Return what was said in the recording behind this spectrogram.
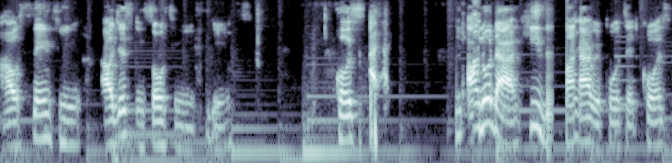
I'll send him. I'll just insult him again. Cause I, I know that he's the one that reported. Cause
